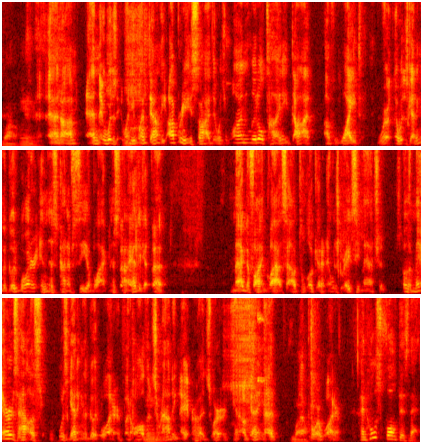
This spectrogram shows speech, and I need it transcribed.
Wow. And um, and there was when you went down the Upper East Side, there was one little tiny dot of white where it was getting the good water in this kind of sea of blackness. And I had to get the magnifying glass out to look at it. It was Gracie Mansion. So the mayor's house was getting the good water, but all the surrounding neighborhoods were, you know, getting the, Wow. the poor water. And whose fault is that?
